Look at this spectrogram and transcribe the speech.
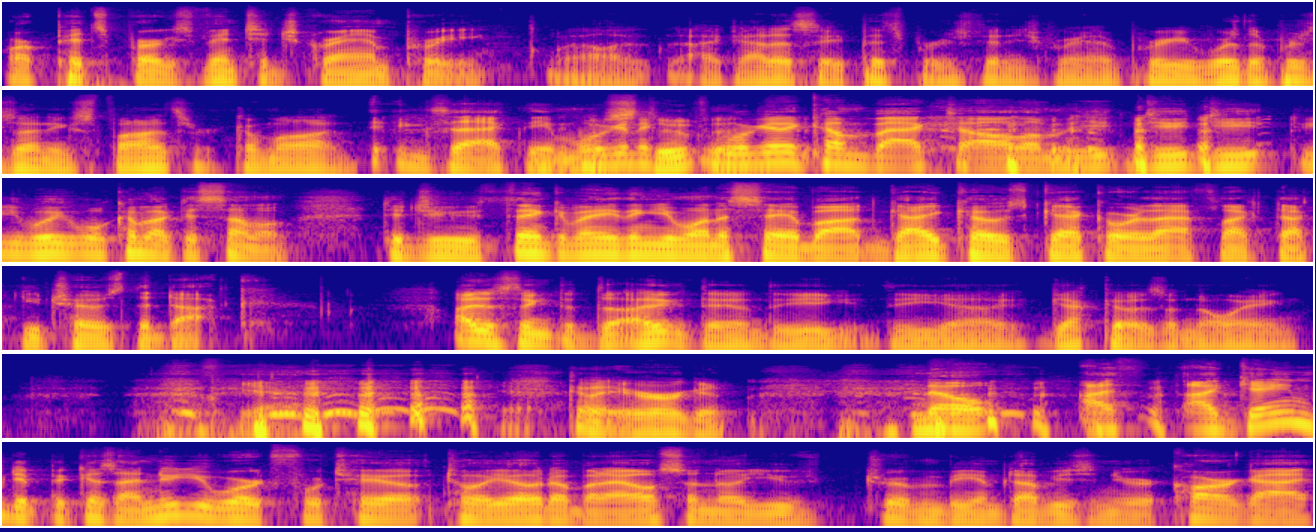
or Pittsburgh's Vintage Grand Prix. Well, I got to say, Pittsburgh's Vintage Grand Prix. We're the presenting sponsor. Come on. Exactly, and we're gonna stupid. we're gonna come back to all of them. Do, do, do, we- we'll come back to some of them. Did you think of anything you want to say about Geico's Gecko or that Aflac Duck? You chose the duck. I just think the I think the the the uh, gecko is annoying. Yeah. Kind of arrogant. No, I I gamed it because I knew you worked for Toyo- Toyota, but I also know you've driven BMWs and you're a car guy.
